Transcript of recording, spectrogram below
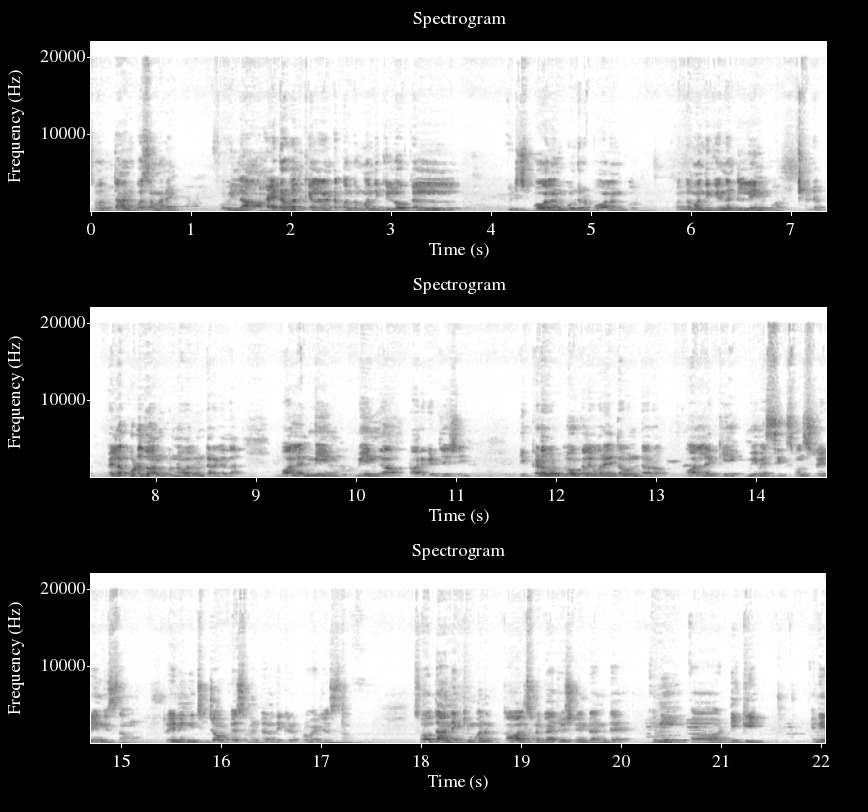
సో దానికోసమనే వీళ్ళు హైదరాబాద్కి వెళ్ళాలంటే కొంతమందికి లోకల్ విడిచి పోవాలనుకుంటారు పోవాలనుకోరు. కొంతమందికి ఏంటంటే లేని అంటే వెళ్ళకూడదు అనుకున్న వాళ్ళు ఉంటారు కదా వాళ్ళని మెయిన్ మెయిన్గా టార్గెట్ చేసి ఇక్కడ లోకల్ ఎవరైతే ఉంటారో వాళ్ళకి మేమే సిక్స్ మంత్స్ ట్రైనింగ్ ఇస్తాము. ట్రైనింగ్ ఇచ్చి జాబ్ ప్లేస్మెంట్ అనేది ఇక్కడ ప్రొవైడ్ చేస్తాం సో దానికి మనకు కావాల్సిన గ్రాడ్యుయేషన్ ఏంటంటే any degree any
